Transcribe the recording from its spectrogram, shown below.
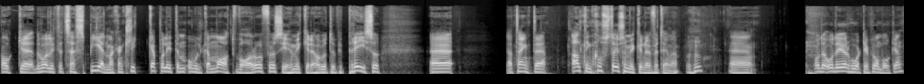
Och eh, Det var lite ett så här spel, man kan klicka på lite olika matvaror för att se hur mycket det har gått upp i pris. Och, eh, jag tänkte, allting kostar ju så mycket nu för tiden. va? Mhm. Eh, Och det, och det gör hårt i plånboken.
